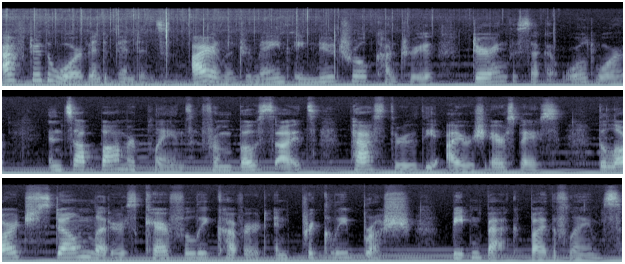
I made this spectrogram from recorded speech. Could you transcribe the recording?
After the War of Independence, Ireland remained a neutral country during the Second World War and saw bomber planes from both sides pass through the Irish airspace. The large stone letters carefully covered in prickly brush, beaten back by the flames.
